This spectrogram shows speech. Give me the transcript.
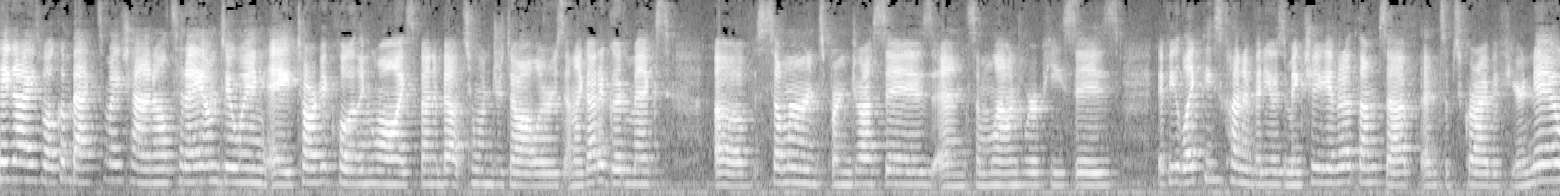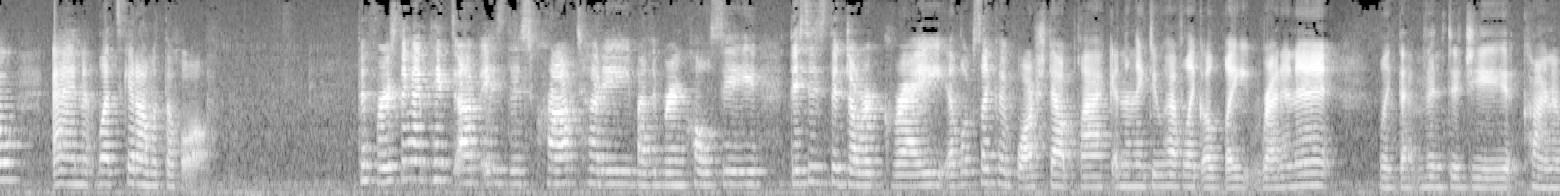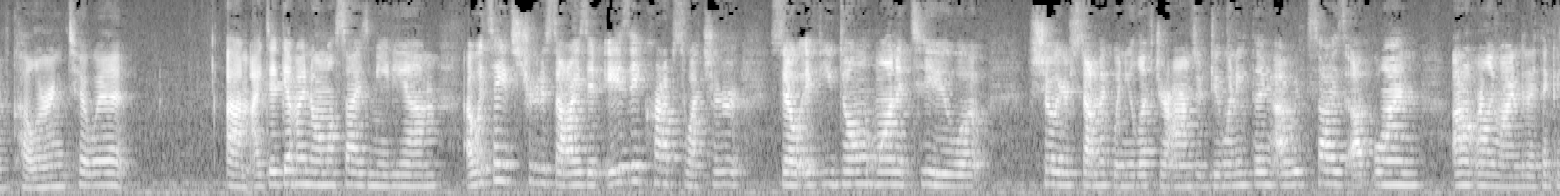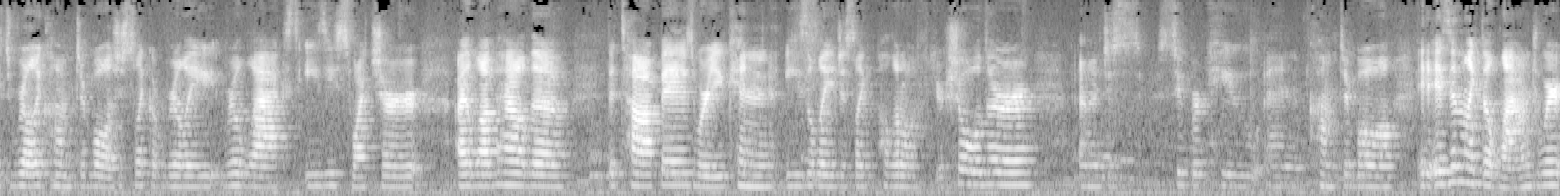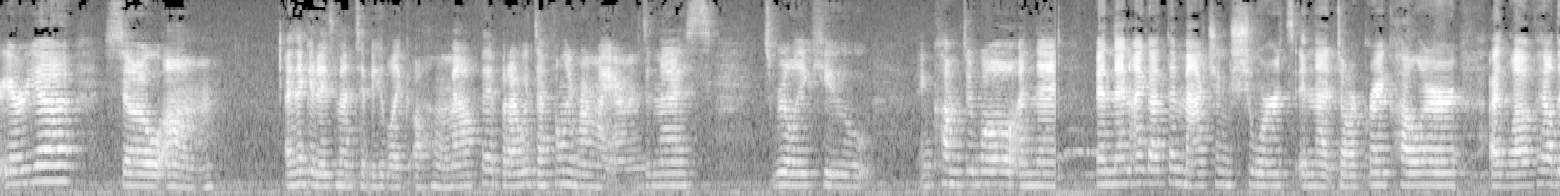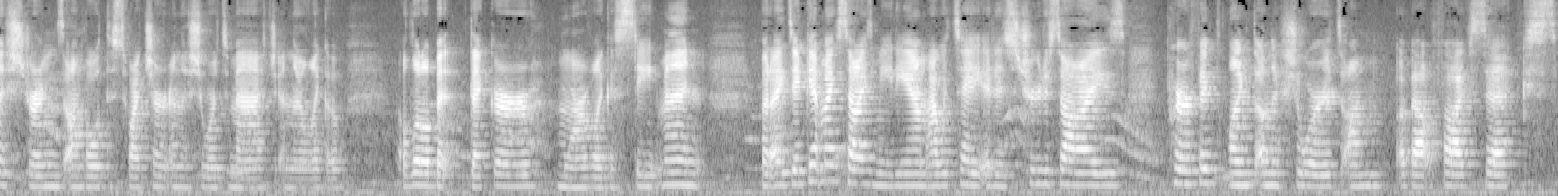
Hey guys, welcome back to my channel. Today I'm doing a Target clothing haul. I spent about $200 and I got a good mix of summer and spring dresses and some loungewear pieces. If you like these kind of videos, make sure you give it a thumbs up and subscribe if you're new. And let's get on with the haul. The first thing I picked up is this cropped hoodie by the brand Colsie. This is the dark gray. It looks like a washed out black and then they do have like a light red in it like that vintagey kind of coloring to it. Um, I did get my normal size medium. I would say it's true to size. It is a crop sweatshirt. So if you don't want it to show your stomach when you lift your arms or do anything, I would size up one. I don't really mind it. I think it's really comfortable. It's just like a really relaxed, easy sweatshirt. I love how the the top is where you can easily just like pull it off your shoulder and it just super cute and comfortable. It is in like the loungewear area. So um, I think it is meant to be like a home outfit, but I would definitely run my errands in this. It's really cute and comfortable. And then and then I got the matching shorts in that dark gray color. I love how the strings on both the sweatshirt and the shorts match and they're like a, a little bit thicker, more of like a statement. But I did get my size medium. I would say it is true to size, perfect length on the shorts. I'm about five six,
